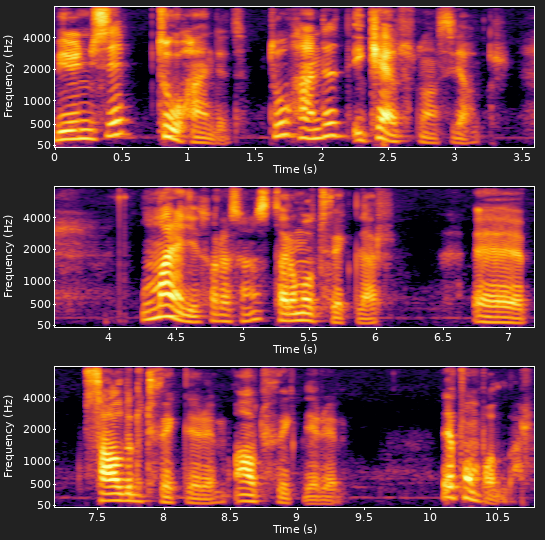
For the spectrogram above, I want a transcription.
Birincisi two-handed. Two-handed iki el tutulan silahlar. Bunlar ne diye sorarsanız tarımalı tüfekler, e, saldırı tüfekleri, av tüfekleri ve pompalılar.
